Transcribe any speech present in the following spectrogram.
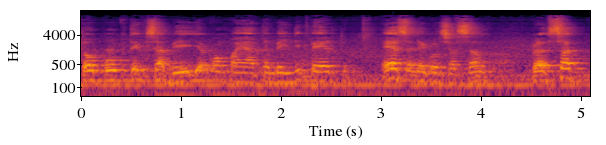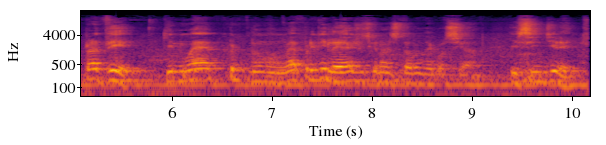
Então, o povo tem que saber e acompanhar também de perto essa negociação para ver que não é, não é privilégios que nós estamos negociando, e sim direitos.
